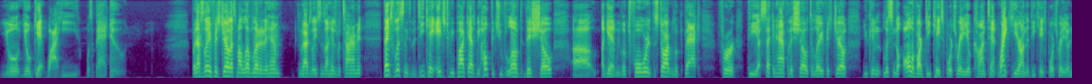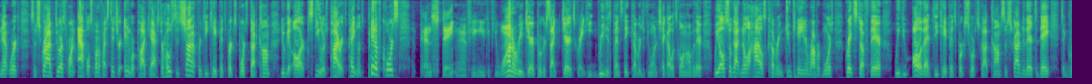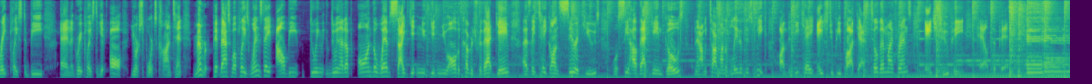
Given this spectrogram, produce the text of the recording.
You'll you'll get why he was a bad dude. But that's Larry Fitzgerald. That's my love letter to him. Congratulations on his retirement. Thanks for listening to the DKH2P podcast. We hope that you've loved this show. Uh, again, we looked forward at the start. We looked back for the uh, second half of the show to Larry Fitzgerald. You can listen to all of our DK Sports Radio content right here on the DK Sports Radio Network. Subscribe to us. We're on Apple, Spotify, Stitcher, anywhere podcasts are hosted. Sign up for DKPittsburghSports.com. You'll get all our Steelers, Pirates, Penguins, Pitt, of course, and Penn State. And if you, you if you want to read Jared Pruger's site, Jared's great. He read his Penn State coverage if you want to check out what's going on over there. We also got Noah Hiles covering Duquesne and Robert Morris. Great stuff there. We do all of that. DKPittsburghSports.com. Subscribe to there today. It's a great place to be and a great place to get all your sports content. Remember, Pitt basketball plays Wednesday. I'll be doing doing that up on the website, getting you getting you all the coverage for that game as they take on Syracuse. We'll see how that game goes, and then I'll be talking about it later this week on the DK H2P podcast. Till then, my friends, H2P, hail to Pitt.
